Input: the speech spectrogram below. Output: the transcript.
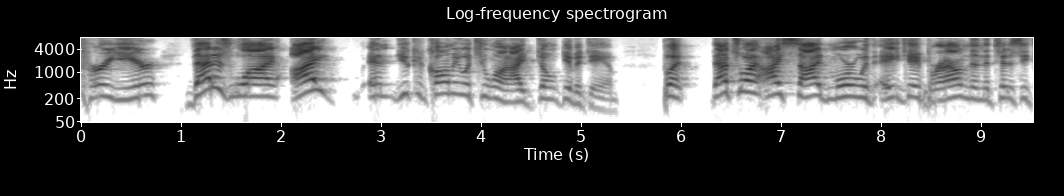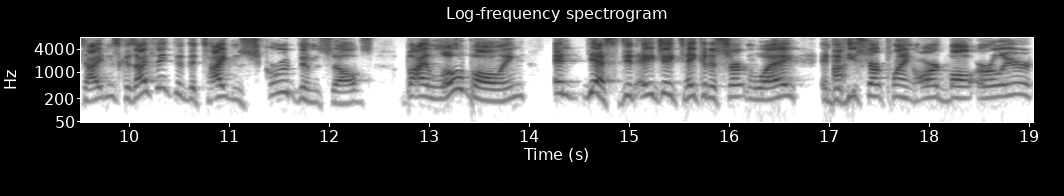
per year, that is why I, and you can call me what you want, I don't give a damn. But that's why I side more with AJ Brown than the Tennessee Titans, because I think that the Titans screwed themselves by lowballing. And yes, did AJ take it a certain way? And did I- he start playing hardball earlier?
